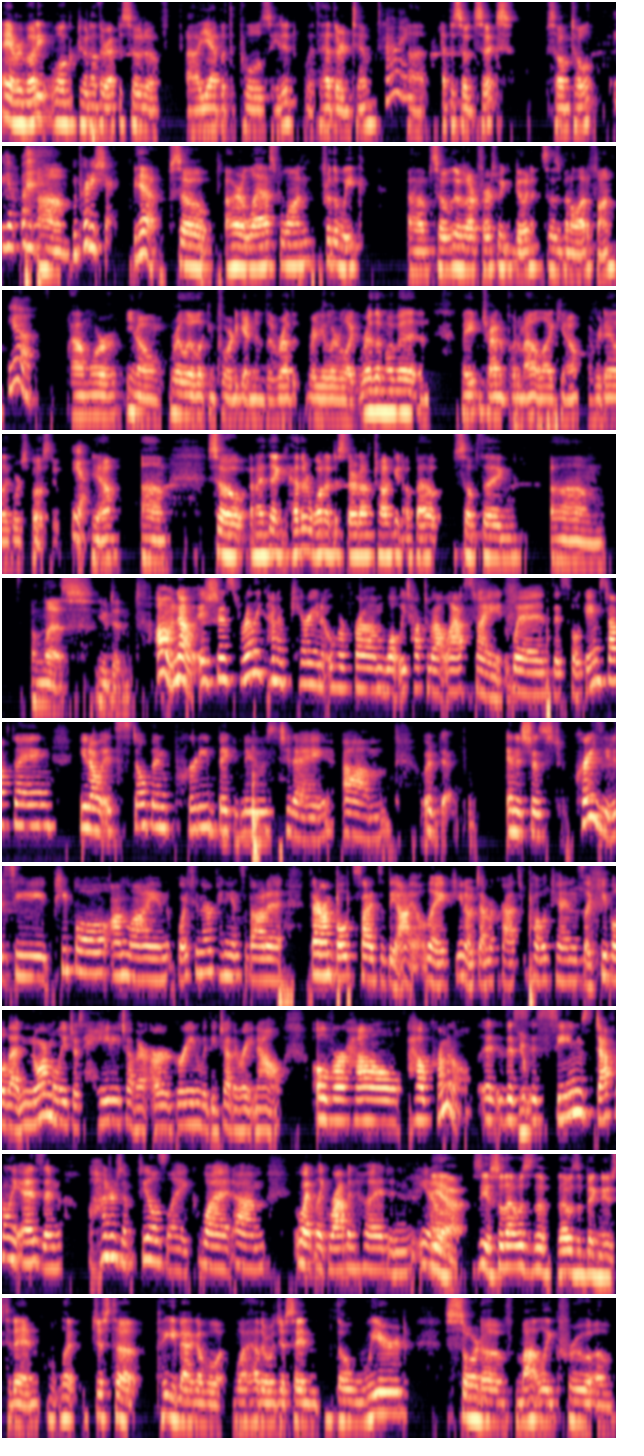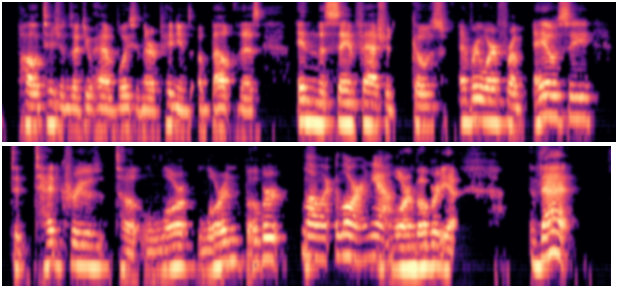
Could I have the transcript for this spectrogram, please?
Hey everybody, welcome to another episode of uh, Yeah, but the pool's heated with Heather and Tim. Hi. Uh, episode six, so I'm told. yep. Um, I'm pretty sure. yeah, so our last one for the week. Um, so this was our first week of doing it, so this has been a lot of fun. Yeah. Um, we're you know really looking forward to getting into the re- regular like rhythm of it and make, trying to put them out like you know every day like we're supposed to. Yeah. You know. Um, so and I think Heather wanted to start off talking about something. Um, unless you didn't. Oh no, it's just really kind of carrying over from what we talked about last night with this whole GameStop thing. You know, it's still been pretty big news today. Um, and it's just crazy to see people online voicing their opinions about it that are on both sides of the aisle like you know democrats republicans like people that normally just hate each other are agreeing with each other right now over how how criminal it, this Yep. seems definitely is and 100% feels like what um what like robin hood and you know Yeah, so, yeah. So that was the that was the big news today, and let, just to piggyback off what what Heather was just saying, the weird sort of motley crew of politicians that you have voicing their opinions about this in the same fashion goes everywhere from AOC to Ted Cruz to Laura, Lauren Boebert. Lauren, Lauren yeah Lauren Boebert, yeah. That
